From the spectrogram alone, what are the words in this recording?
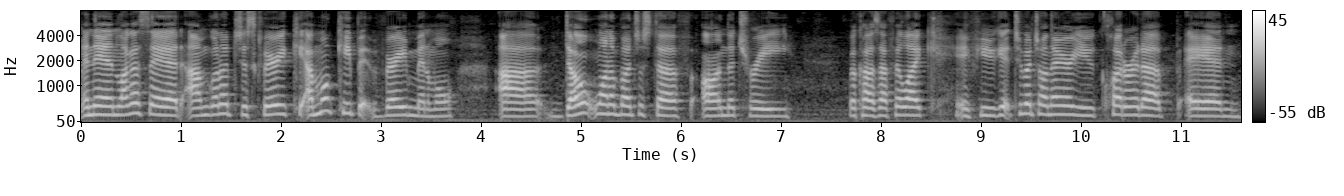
And then, like I said, I'm going to just very, I'm going to keep it very minimal. I don't want a bunch of stuff on the tree because I feel like if you get too much on there, you clutter it up and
